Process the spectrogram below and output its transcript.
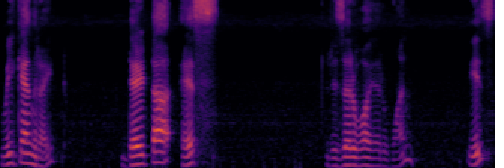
we can write delta S reservoir 1 is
